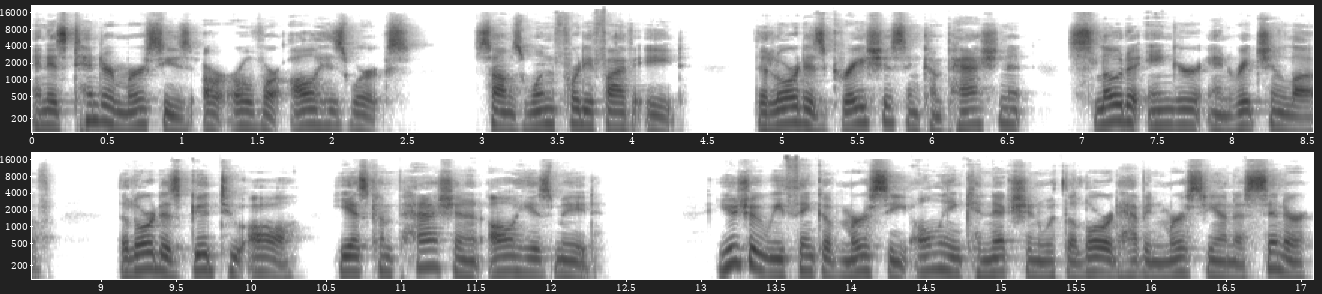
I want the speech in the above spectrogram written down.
and his tender mercies are over all his works. Psalms 145 8. The Lord is gracious and compassionate, slow to anger, and rich in love. The Lord is good to all. He has compassion on all he has made. Usually we think of mercy only in connection with the Lord having mercy on a sinner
